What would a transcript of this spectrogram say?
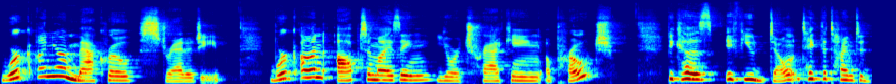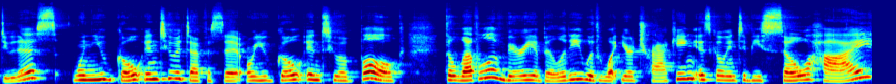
Work on your macro strategy. Work on optimizing your tracking approach. Because if you don't take the time to do this, when you go into a deficit or you go into a bulk, the level of variability with what you're tracking is going to be so high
